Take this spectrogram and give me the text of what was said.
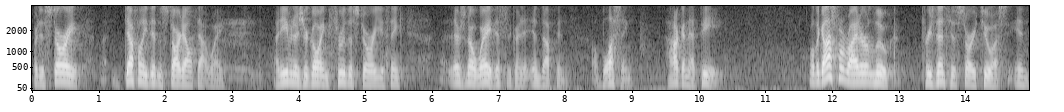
But his story definitely didn't start out that way. And even as you're going through the story, you think, there's no way this is going to end up in a blessing. How can that be? Well, the gospel writer Luke presents his story to us in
